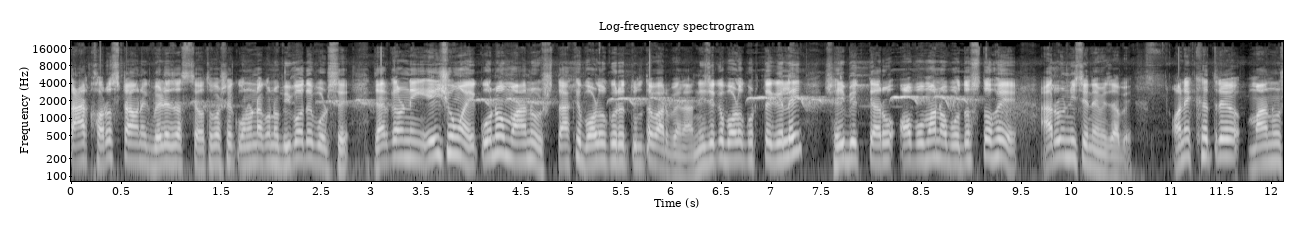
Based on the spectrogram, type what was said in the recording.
তার খরচটা অনেক বেড়ে যাচ্ছে অথবা সে কোনো না কোনো বিপদে পড়ছে, যার কারণে এই সময়ে কোনো মানুষ তাকে বড় করে তুলতে পারবে না। নিজেকে বড় করতে গেলেই সেই ব্যক্তি আরও অপমান, অপদস্থ হয়ে আরও নিচে নেমে যাবে। অনেক ক্ষেত্রে মানুষ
